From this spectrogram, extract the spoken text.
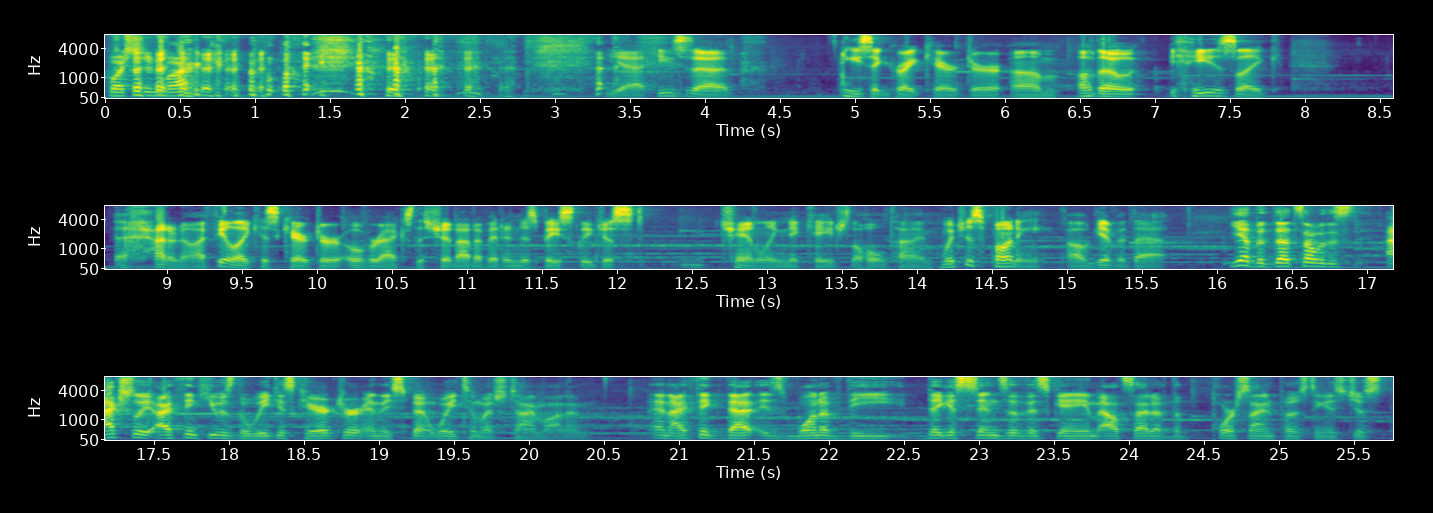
Question mark. Yeah, he's a he's a great character. Um, although he's like, I don't know. I feel like his character overacts the shit out of it and is basically just channeling Nick Cage the whole time, which is funny. I'll give it that. yeah, but that's not what this. Actually, I think he was the weakest character, and they spent way too much time on him. And I think that is one of the biggest sins of this game, outside of the poor signposting, is just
